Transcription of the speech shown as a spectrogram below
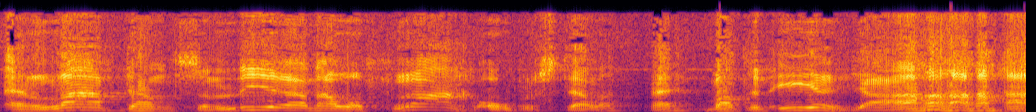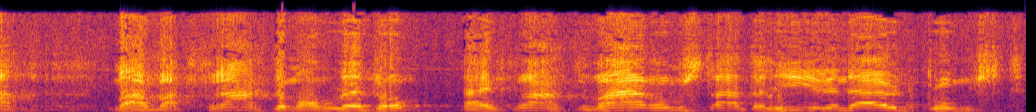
en laat dan zijn leraar nou een vraag overstellen. Hè? Wat een eer, ja. Maar wat vraagt de man, let op. Hij vraagt waarom staat er hier in de uitkomst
